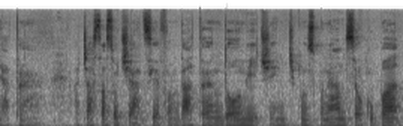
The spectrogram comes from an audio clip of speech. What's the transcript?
Iată, această asociație fondată în 2005, cum spuneam, se ocupă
